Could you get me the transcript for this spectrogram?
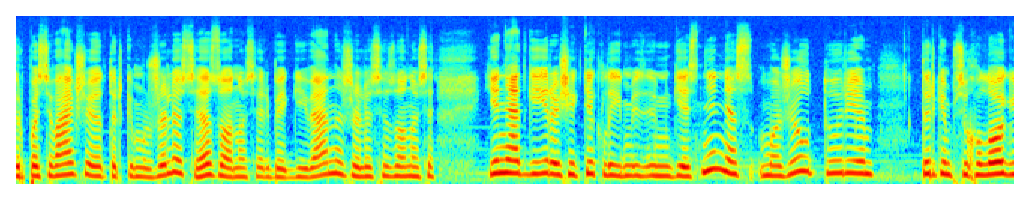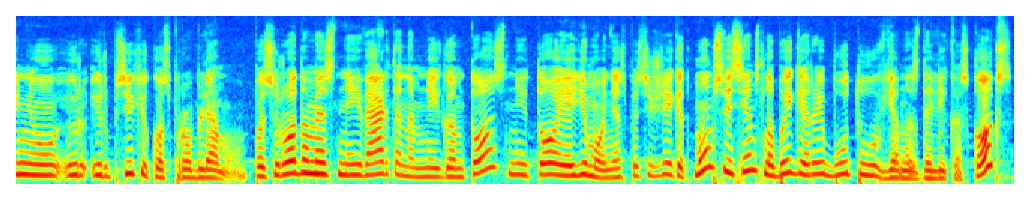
ir pasivaikščioja, tarkim, žaliose zonose arba gyvena žaliose zonose, jie netgi yra šiek tiek laimingesni, nes mažiau turi tarkim, psichologinių ir, ir psichikos problemų. Pasirodo, mes neįvertinam nei gamtos, nei to ėjimo, nes pasižiūrėkit, mums visiems labai gerai būtų vienas dalykas, koks,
